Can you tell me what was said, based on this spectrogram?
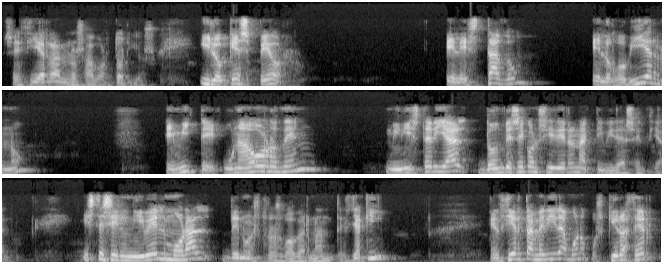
se cierran los abortorios. Y lo que es peor, el Estado, el gobierno, emite una orden ministerial donde se considera una actividad esencial. Este es el nivel moral de nuestros gobernantes. Y aquí, en cierta medida, bueno, pues quiero hacer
